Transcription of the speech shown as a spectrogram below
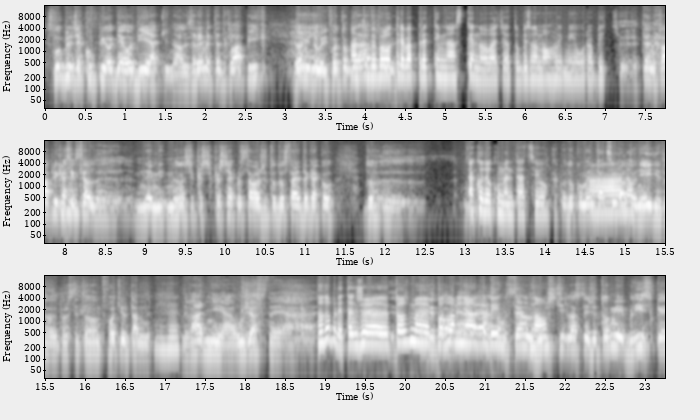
slúbil, že kúpi od neho diaky. No ale zrejme ten chlapík, Veľmi dobrý fotograf. A to by bolo ktorý... treba predtým naskenovať a to by sme mohli my urobiť. E, ten chlapík mm-hmm. asi mhm. chcel, e, ne, my si Kršňák predstavoval, že to dostane tak ako do, uh, ako dokumentáciu. Ako dokumentáciu Áno. a to nejde. To, proste to on fotil tam mm-hmm. dva dní a úžasné. A... No dobre, takže to sme takže podľa mňa akoby... Ja som chcel no. zhustiť vlastne, že to mi je blízke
